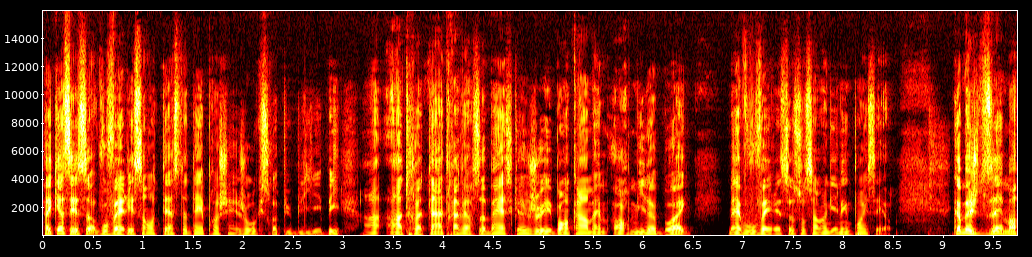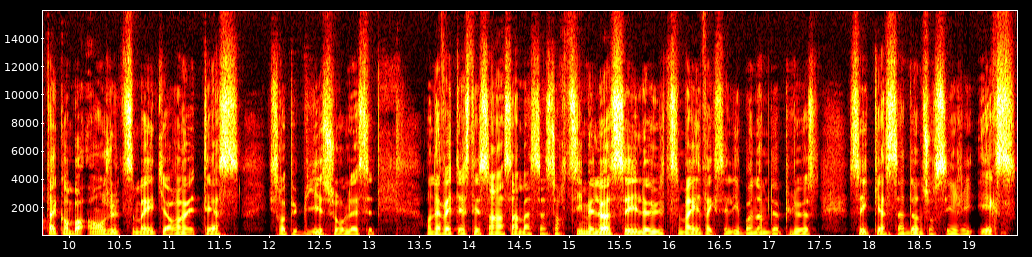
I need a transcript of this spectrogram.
Fait que c'est ça, vous verrez son test dans les prochains jours qui sera publié. Puis en- entre-temps, à travers ça, ben, est-ce que le jeu est bon quand même, hormis le bug? Ben, vous verrez ça sur salongaming.ca. Comme je disais, Mortal Kombat 11 Ultimate, il y aura un test qui sera publié sur le site. On avait testé ça ensemble à sa sortie, mais là, c'est le Ultimate, fait que c'est les bonhommes de plus. C'est qu'est-ce que ça donne sur série X.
